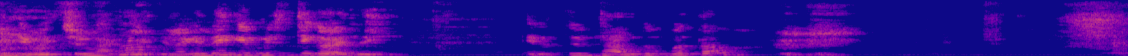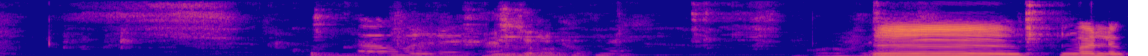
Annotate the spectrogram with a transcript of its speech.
কি হচ্ছে লাগে দেখি মিষ্টি করে দিই। এটা তুই ধান দুব্বা তো তাও বললে হ্যাঁ, চলো। হুম বলুক।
